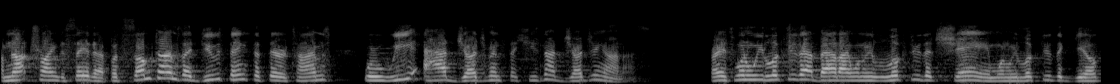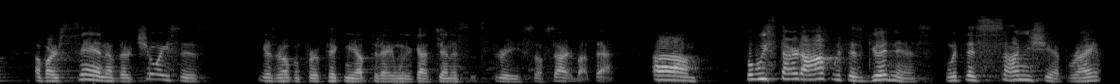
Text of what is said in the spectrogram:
I'm not trying to say that. But sometimes I do think that there are times where we add judgments that he's not judging on us, Right? It's when we look through that bad eye, when we look through that shame, when we look through the guilt of our sin, of their choices. You guys are hoping for a pick me up today, and we've got Genesis 3, so sorry about that. Um, but we start off with this goodness, with this sonship, right?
